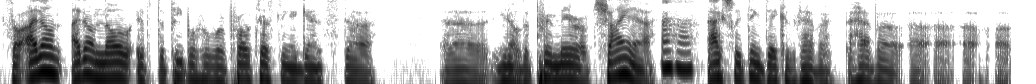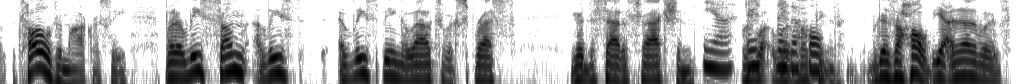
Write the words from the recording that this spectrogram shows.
so I don't. I don't know if the people who were protesting against, uh, uh, you know, the premier of China Uh huh. actually think they could have a have a, a, a, a total democracy, but at least some, at least at least being allowed to express your dissatisfaction Yeah. There's what- there's what- a what hope. thing- there's a hope. Yeah, in other words,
